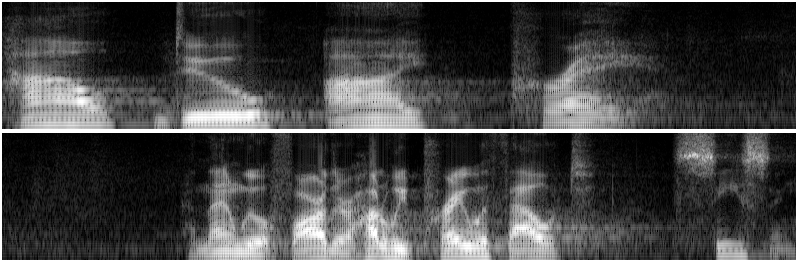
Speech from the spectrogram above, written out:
how do I pray? And then we go farther. How do we pray without ceasing?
